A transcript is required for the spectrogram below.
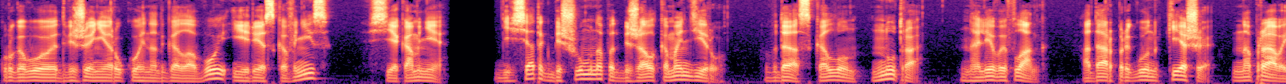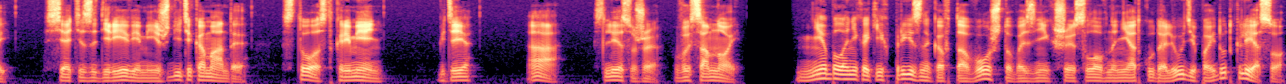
Круговое движение рукой над головой и резко вниз. «Все ко мне». Десяток бесшумно подбежал к командиру. Вдас, Колун, Нутра. На левый фланг. Адар, Прыгун, Кеши. На правый. Сядьте за деревьями и ждите команды. Стост, Кремень. Где? А, слез уже. Вы со мной. Не было никаких признаков того, что возникшие словно ниоткуда люди пойдут к лесу.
